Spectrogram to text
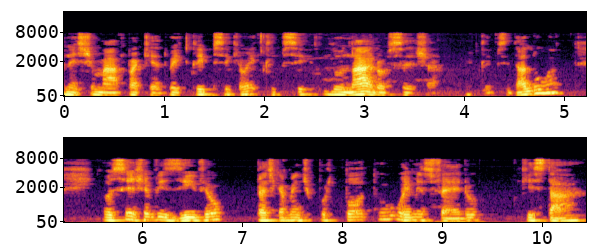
neste mapa que é do eclipse, que é o eclipse lunar, ou seja, o eclipse da Lua, ou seja, visível praticamente por todo o hemisfério que está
